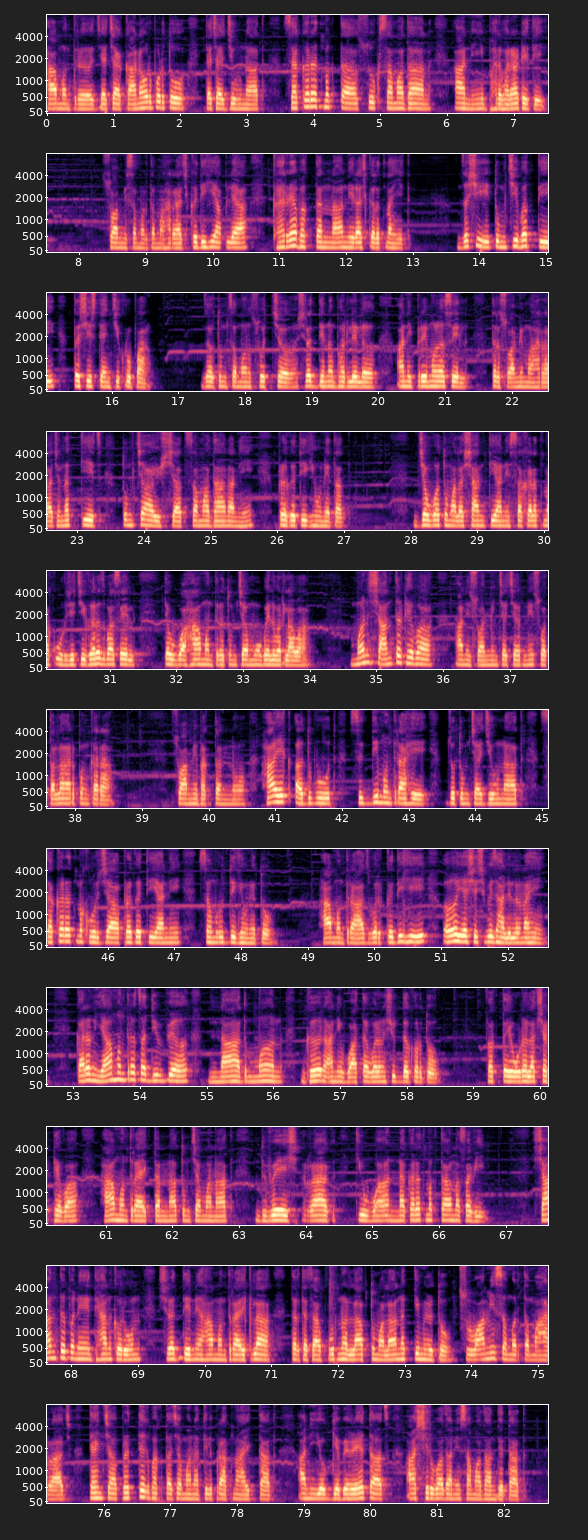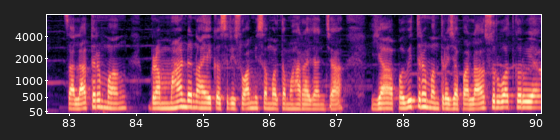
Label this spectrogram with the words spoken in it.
हा मंत्र ज्याच्या कानावर पडतो त्याच्या जीवनात सकारात्मकता सुख समाधान आणि भरभराट येते. स्वामी समर्थ महाराज कधीही आपल्या खऱ्या भक्तांना निराश करत नाहीत. जशी तुमची भक्ती तशीच त्यांची कृपा. जर तुमचं मन स्वच्छ श्रद्धेनं भरलेलं आणि प्रेमळ असेल तर स्वामी महाराज नक्कीच तुमच्या आयुष्यात समाधान आणि प्रगती घेऊन येतात. जेव्हा तुम्हाला शांती आणि सकारात्मक ऊर्जेची गरज भासेल तेव्हा हा मंत्र तुमच्या मोबाईलवर लावा. मन शांत ठेवा आणि स्वामींच्या चरणी स्वतःला अर्पण करा. स्वामी भक्तांनो हा एक अद्भुत सिद्धिमंत्र आहे जो तुमच्या जीवनात सकारात्मक ऊर्जा प्रगती आणि समृद्धी घेऊन येतो. हा मंत्र आजवर कधीही अयशस्वी झालेला नाही कारण या मंत्राचा दिव्य नाद मन घर आणि वातावरण शुद्ध करतो. फक्त एवढं लक्षात ठेवा हा मंत्र ऐकताना तुमच्या मनात द्वेष राग किंवा नकारात्मकता नसावी. शांतपणे ध्यान करून श्रद्धेने हा मंत्र ऐकला तर त्याचा पूर्ण लाभ तुम्हाला नक्की मिळतो. स्वामी समर्थ महाराज त्यांच्या प्रत्येक भक्ताच्या मनातील प्रार्थना ऐकतात आणि योग्य वेळ येताच आशीर्वाद आणि समाधान देतात. चला तर मग ब्रह्मांड नायक श्री स्वामी समर्थ महाराजांच्या या पवित्र मंत्र जपाला सुरुवात करूया.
